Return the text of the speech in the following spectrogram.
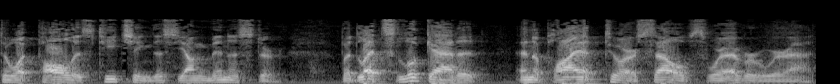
to what Paul is teaching this young minister, but let's look at it and apply it to ourselves wherever we're at.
